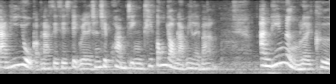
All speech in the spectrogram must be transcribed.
การที่อยู่กับ narcissistic relationship ความจริงที่ต้องยอมรับมีอะไรบ้าง อันที่หนึ่งเลยคือ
